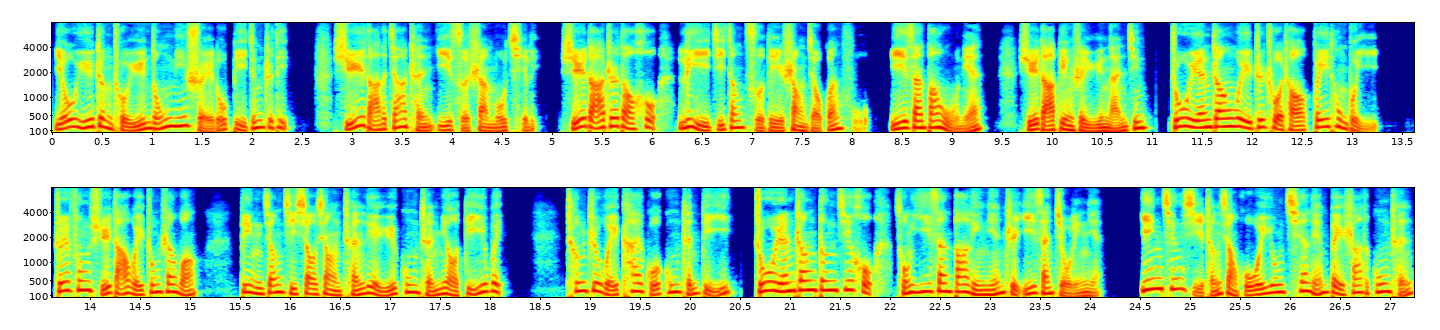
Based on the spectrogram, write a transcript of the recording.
由于正处于农民水路必经之地。徐达的家臣以此善谋其利。徐达知道后，立即将此地上缴官府。一三八五年，徐达病逝于南京，朱元璋为之辍朝，悲痛不已，追封徐达为中山王，并将其肖像陈列于功臣庙第一位，称之为开国功臣第一。朱元璋登基后，从一三八零年至一三九零年，因清洗丞相胡惟庸牵连被杀的功臣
